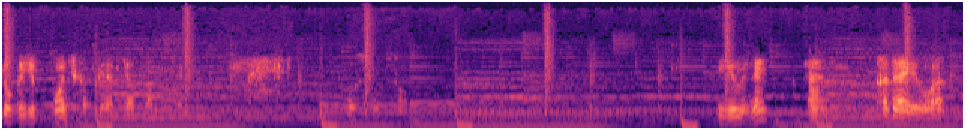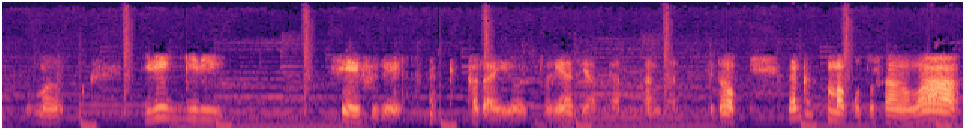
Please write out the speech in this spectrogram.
60本近くやっちゃったので。そうそうそう。っていうね、あの、課題は、まあ、ギリギリセーフで課題をとりあえずやったんですけど、中川誠さんは、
